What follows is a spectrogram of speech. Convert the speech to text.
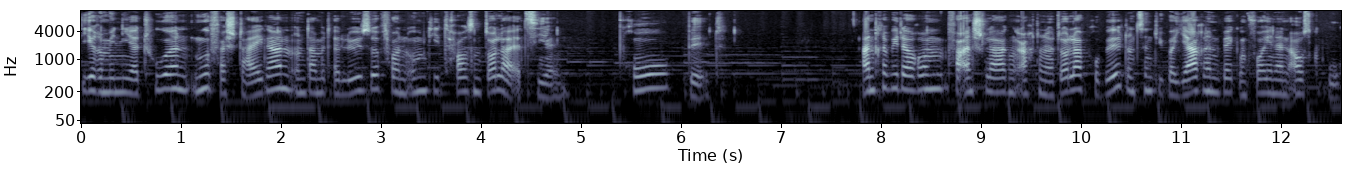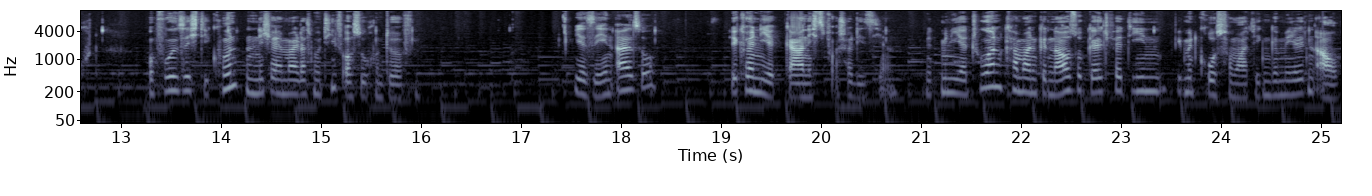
die ihre Miniaturen nur versteigern und damit Erlöse von um die 1000 Dollar erzielen. Pro Bild. Andere wiederum veranschlagen 800 Dollar pro Bild und sind über Jahre hinweg im Vorhinein ausgebucht, obwohl sich die Kunden nicht einmal das Motiv aussuchen dürfen. Wir sehen also, wir können hier gar nichts pauschalisieren. Mit Miniaturen kann man genauso Geld verdienen wie mit großformatigen Gemälden auch.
